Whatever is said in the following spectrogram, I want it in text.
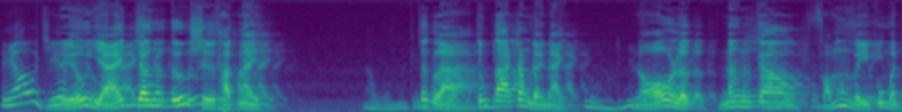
Liễu giải chân tướng sự thật này tức là chúng ta trong đời này nỗ lực nâng cao phẩm vị của mình.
